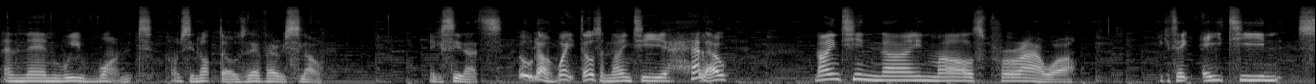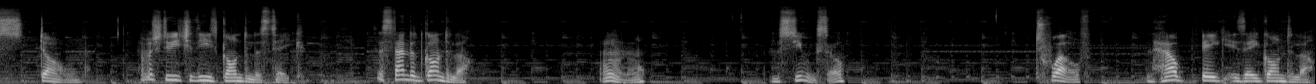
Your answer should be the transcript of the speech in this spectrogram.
And then we want... Obviously not those. They're very slow. You can see that's... Oh, no, wait. Those are 90... Hello. 99 miles per hour. You can take 18 stone. How much do each of these gondolas take? Is a standard gondola? I don't know. I'm assuming so. 12. And how big is a gondola?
